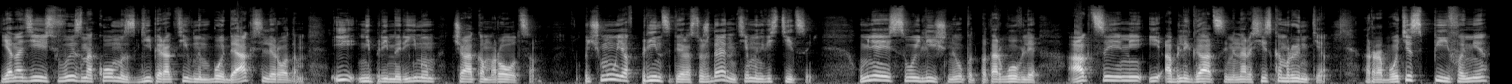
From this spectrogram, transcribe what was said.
Я надеюсь, вы знакомы с гиперактивным Бобби Акселеродом и непримиримым Чаком Роудсом. Почему я в принципе рассуждаю на тему инвестиций? У меня есть свой личный опыт по торговле акциями и облигациями на российском рынке, работе с пифами,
